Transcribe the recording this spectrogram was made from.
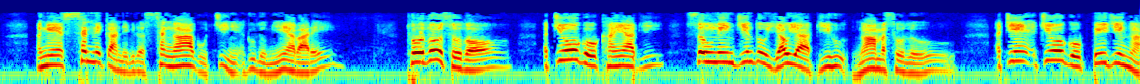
3အငယ်7ကနေပြီးတော့15ကိုကြည့်ရင်အခုလိုမြင်ရပါတယ် ထို့သောဆိုသောအကျိုးကိုခံရပြီးစုံလင်ခြင်းသို့ရောက်ရပြီဟုငါမဆိုလိုအကျင့်အကျိုးကိုပေးခြင်းဟာ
